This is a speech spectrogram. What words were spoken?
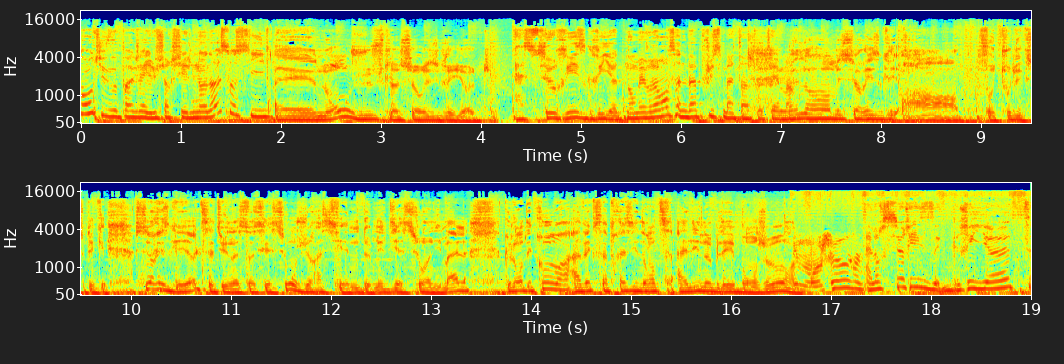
non? Tu veux pas que j'aille le chercher le nonos aussi? Et non, juste la cerise griotte. Cerise griotte. Non mais vraiment, ça ne va plus ce matin, Totem. hein. Mais non, mais cerise griotte. Oh, faut tout l'expliquer. Cerise griotte, c'est une association jurassienne de médiation animale que l'on découvre avec sa présidente Aline Blé. Bonjour. Bonjour. Alors Cerise Griotte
